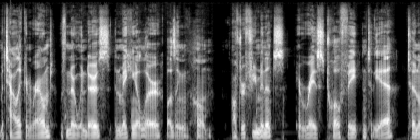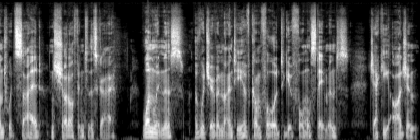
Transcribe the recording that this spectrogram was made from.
metallic, and round, with no windows, and making a low, buzzing hum. After a few minutes, it raised 12 feet into the air, turned onto its side, and shot off into the sky. One witness, of which over 90 have come forward to give formal statements, Jackie Argent,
